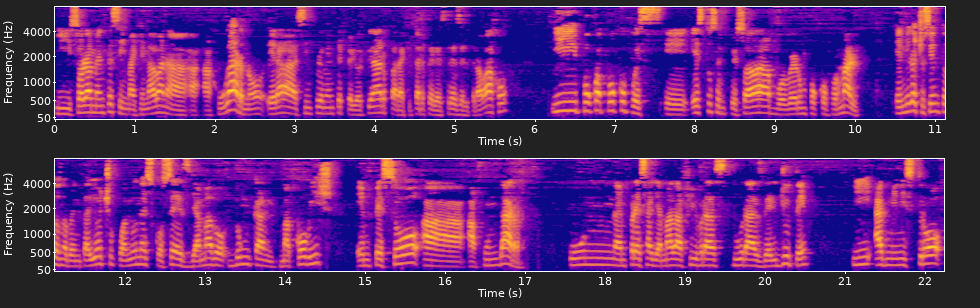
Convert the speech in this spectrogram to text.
y solamente se imaginaban a, jugar, ¿no? Era simplemente pelotear para quitarte el estrés del trabajo, y poco a poco, pues, eh, esto se empezó a volver un poco formal. En 1898, cuando un escocés llamado Duncan Maccovish empezó a, fundar una empresa llamada Fibras Duras del Yute y administró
